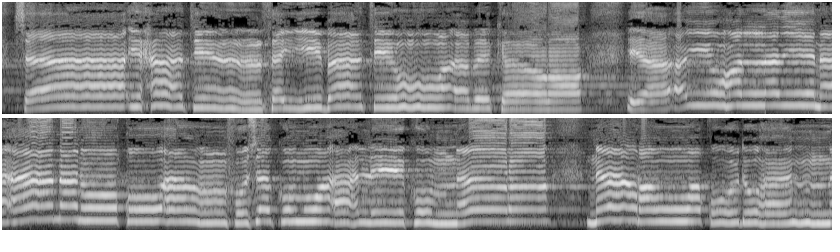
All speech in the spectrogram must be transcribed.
سائحات ثيبات وأبكارا. يا أيها الذين آمنوا قوا أنفسكم وأهليكم نارا نارا وقودها الناس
